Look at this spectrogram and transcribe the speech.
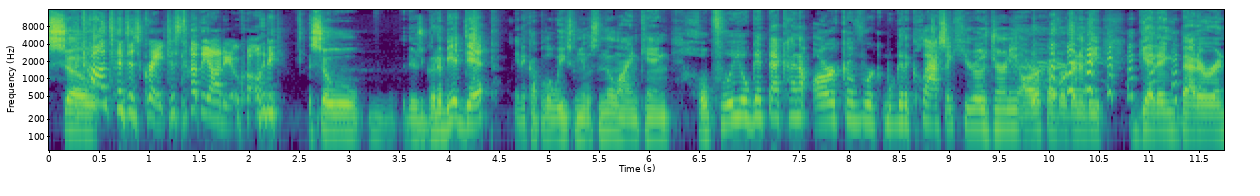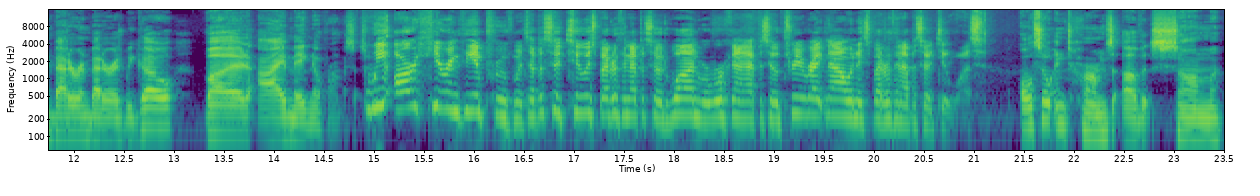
So, Content is great, just not the audio quality. So there's going to be a dip in a couple of weeks when you listen to Lion King. Hopefully, you'll get that kind of arc of we're, we'll get a classic hero's journey arc of we're going to be getting better and better and better as we go. But I make no promises. We are hearing the improvements. Episode 2 is better than episode 1. We're working on episode 3 right now, and it's better than episode 2 was. Also, in terms of some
